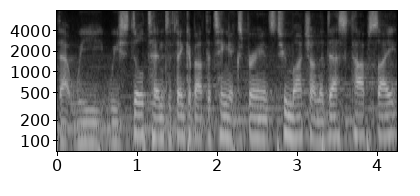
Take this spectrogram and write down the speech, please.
that we, we still tend to think about the Ting experience too much on the desktop site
